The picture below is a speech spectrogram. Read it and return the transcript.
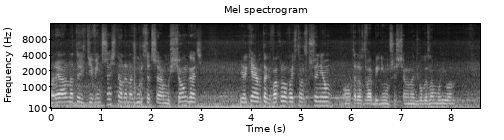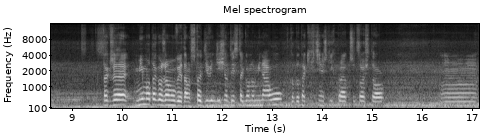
realna to jest 9,6, no ale na górce trzeba mu ściągać. Jak ja mam tak wachlować tą skrzynią, o teraz dwa biegi muszę ściągnąć, bo go zamuliłem. Także mimo tego, że mówię tam 190 jest tego nominału, to do takich ciężkich prac czy coś to mm,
